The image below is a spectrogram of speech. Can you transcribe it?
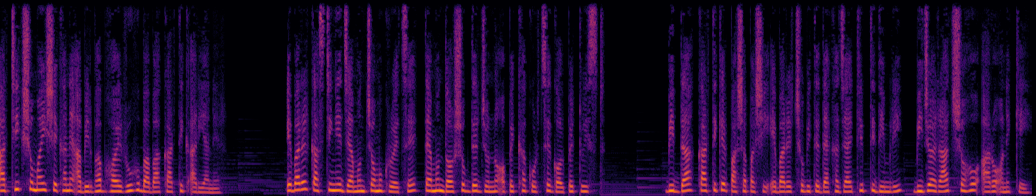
আর ঠিক সময় সেখানে আবির্ভাব হয় রুহ বাবা কার্তিক আরিয়ানের। এবারের কাস্টিংয়ে যেমন চমক রয়েছে, তেমন দর্শকদের জন্য অপেক্ষা করছে গল্পের টুইস্ট। বিদ্যা কার্তিকের পাশাপাশি এবারের ছবিতে দেখা যায় তৃপ্তি দিমরি বিজয় রাজ সহ আরও অনেককেই।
